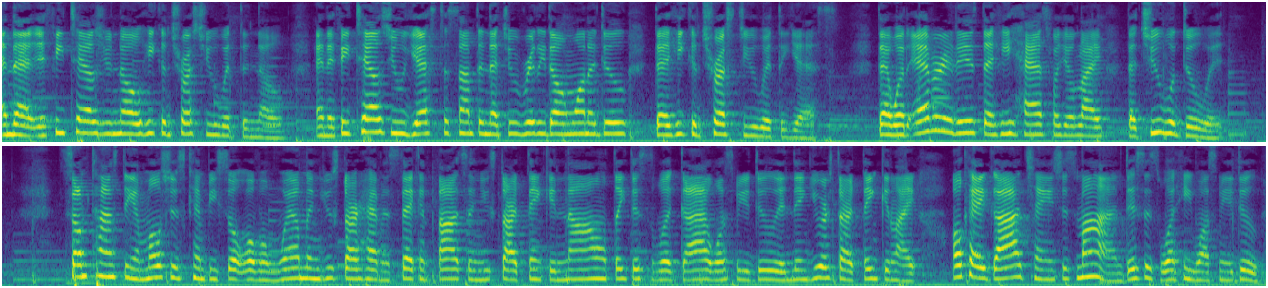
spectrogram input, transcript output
And that if he tells you no, he can trust you with the no. And if he tells you yes to something that you really don't want to do, that he can trust you with the yes. That whatever it is that he has for your life, that you will do it. Sometimes the emotions can be so overwhelming, you start having second thoughts and you start thinking, no, I don't think this is what God wants me to do. And then you start thinking, like, okay, God changed his mind. This is what he wants me to do.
